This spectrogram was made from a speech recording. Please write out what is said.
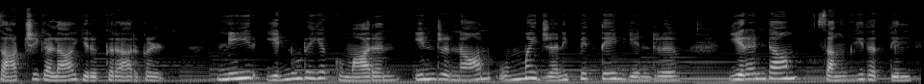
சாட்சிகளாயிருக்கிறார்கள். நீர் என்னுடைய குமாரன் இன்று நான் உம்மை ஜனிப்பித்தேன் என்று இரண்டாம் சங்கீதத்தில்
